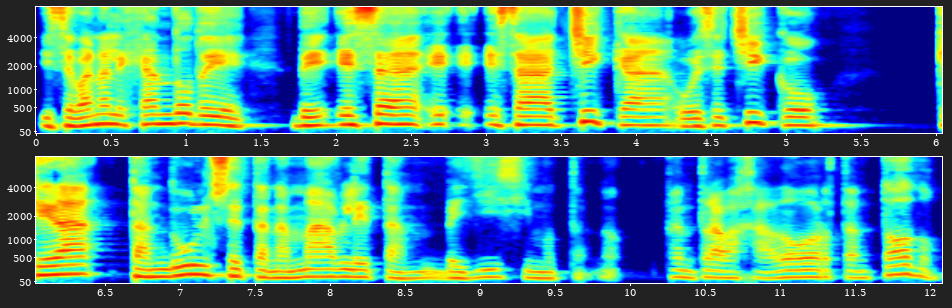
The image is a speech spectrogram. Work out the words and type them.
y se van alejando de de esa, e, e, esa chica o ese chico que era tan dulce, tan amable, tan bellísimo, tan, trabajador, tan todo.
